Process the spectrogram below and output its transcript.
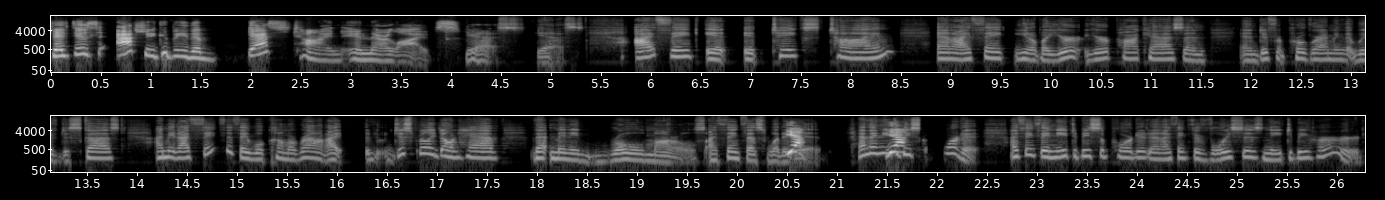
that this actually could be the best time in their lives? Yes, yes. I think it it takes time, and I think, you know, by your your podcast and and different programming that we've discussed, I mean, I think that they will come around. I just really don't have that many role models. I think that's what it Yeah, is. And they need to be supported. I think they need to be supported, and I think their voices need to be heard.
